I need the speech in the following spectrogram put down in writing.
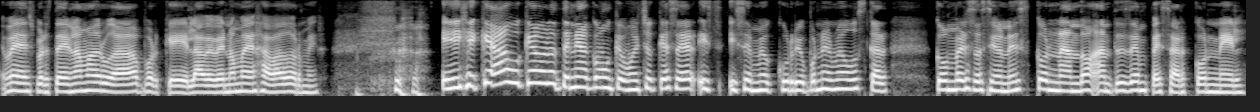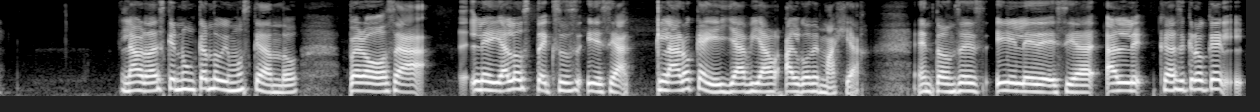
me desperté en la madrugada porque la bebé no me dejaba dormir. y dije, ¿qué hago? ¿Qué hago? Tenía como que mucho que hacer y, se me ocurrió ponerme a buscar conversaciones con Nando antes de empezar con él. La verdad es que nunca anduvimos quedando, pero, o sea, leía los textos y decía, claro que ahí ya había algo de magia. Entonces, y le decía, casi creo que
